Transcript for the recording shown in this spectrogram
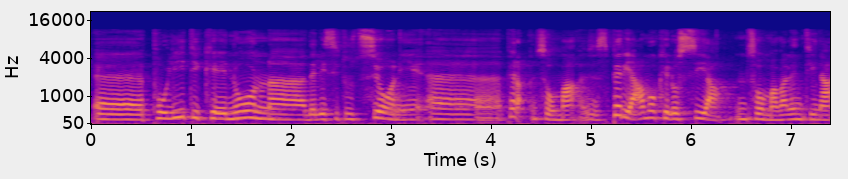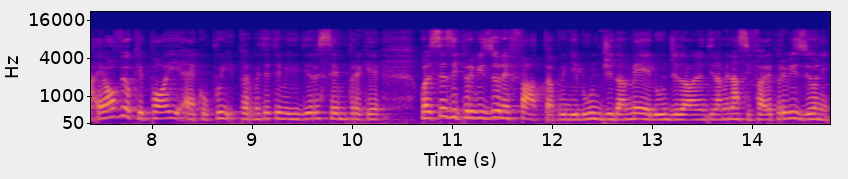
eh, politiche non eh, delle istituzioni, eh, però insomma speriamo che lo sia, insomma Valentina, è ovvio che poi, ecco qui permettetemi di dire sempre che qualsiasi previsione fatta, quindi lungi da me, lungi da Valentina Menassi fare previsioni,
